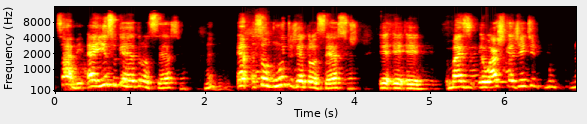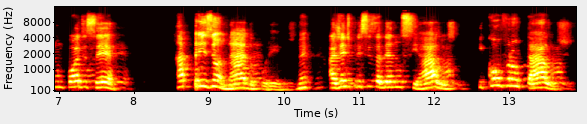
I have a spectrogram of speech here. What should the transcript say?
Sabe? É isso que é retrocesso. Né? É, são muitos retrocessos, é, é, é, mas eu acho que a gente não, pode ser aprisionado por eles. Né? A gente precisa denunciá-los e confrontá-los.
